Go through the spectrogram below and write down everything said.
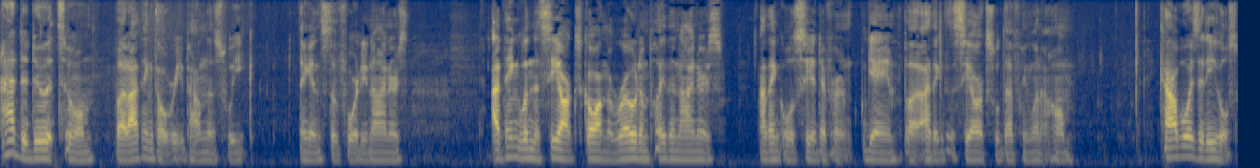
I had to do it to them, but I think they'll rebound this week against the 49ers. I think when the Seahawks go on the road and play the Niners, I think we'll see a different game, but I think the Seahawks will definitely win at home. Cowboys at Eagles.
